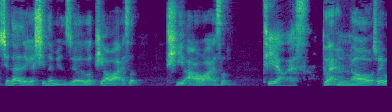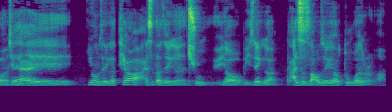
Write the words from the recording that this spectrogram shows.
现在这个新的名字叫做 TLS，TLS。，TLS，对，嗯然后所以我们现在用这个 TLS 的这个术语要比这个 SSL 这个要多点儿啊。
